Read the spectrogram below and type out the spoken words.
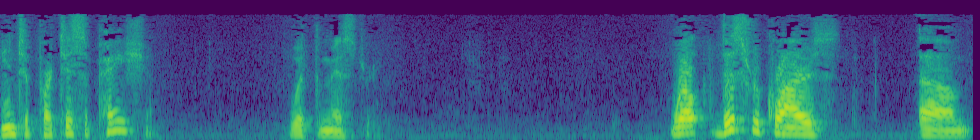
into participation with the mystery. Well, this requires um,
